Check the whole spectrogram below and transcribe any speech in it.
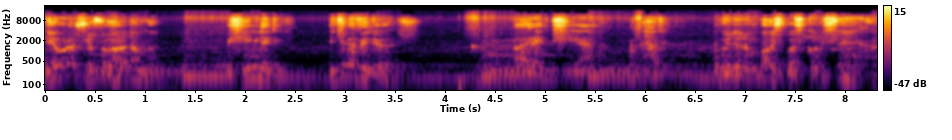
ne uğraşıyorsun lan adamla? Bir şey mi dedik? İki laf ediyoruz. Hayret bir şey ya. Hadi. Müdürüm boş boş konuşuyor ya.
